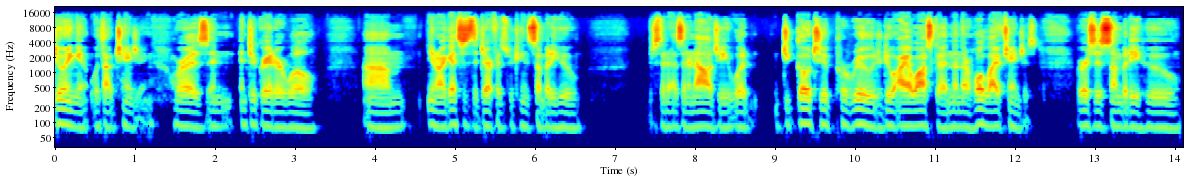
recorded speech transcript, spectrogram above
doing it without changing, whereas an integrator will um, you know, I guess it's the difference between somebody who, just as an analogy, would go to Peru to do ayahuasca and then their whole life changes, versus somebody who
